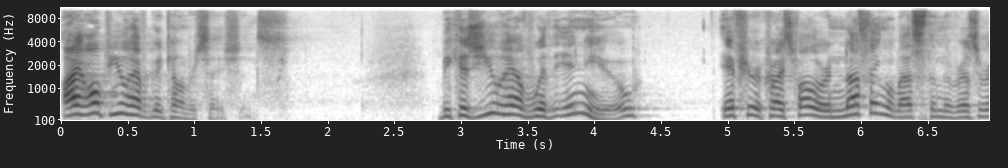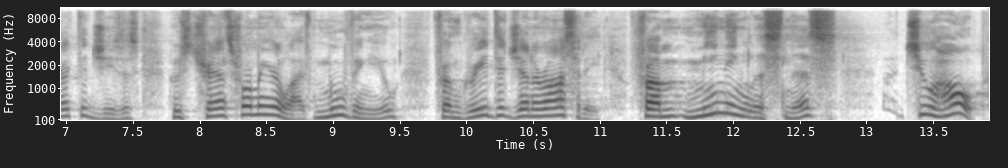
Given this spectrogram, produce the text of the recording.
I hope you have good conversations because you have within you if you're a Christ follower, nothing less than the resurrected Jesus who's transforming your life, moving you from greed to generosity, from meaninglessness to hope,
